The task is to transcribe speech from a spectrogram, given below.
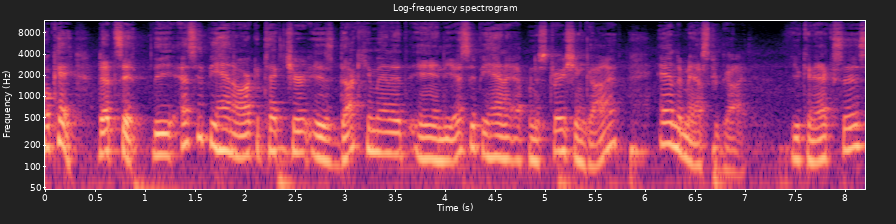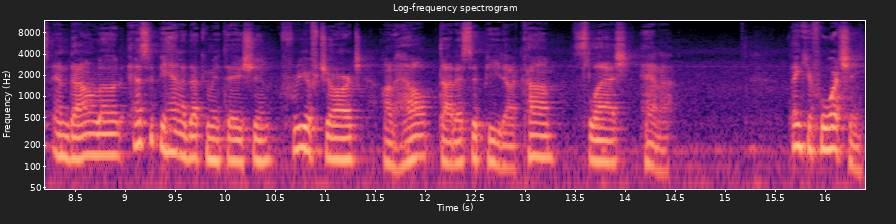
Okay, that's it. The SAP HANA architecture is documented in the SAP HANA Administration Guide and the Master Guide. You can access and download SAP HANA documentation free of charge on help.sap.com slash HANA. Thank you for watching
